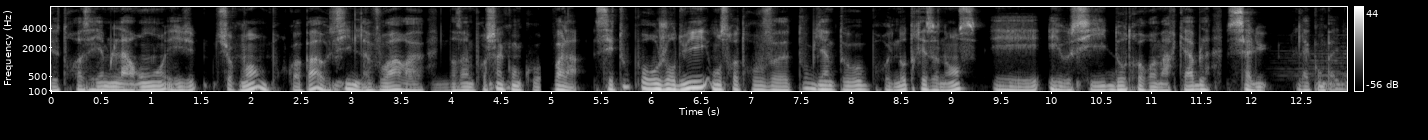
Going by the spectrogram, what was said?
le troisième larron et sûrement, pourquoi pas aussi l'avoir dans un prochain concours. Voilà, c'est tout pour aujourd'hui. On se retrouve tout bientôt pour une autre résonance et, et aussi d'autres remarquables. Salut la compagnie.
